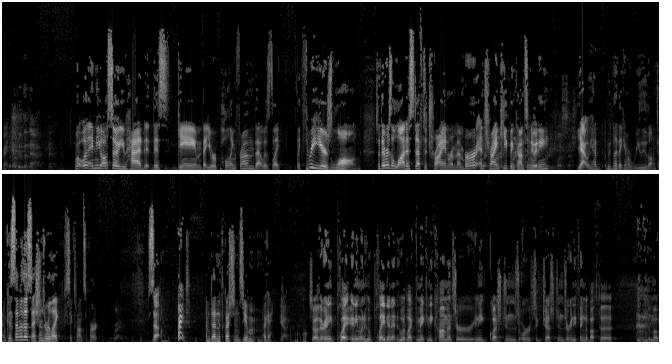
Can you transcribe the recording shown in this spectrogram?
Right. But other than that, no. Well, well, and you also you had this game that you were pulling from that was like like three years long. So there was a lot of stuff to try and remember and try and keep in continuity. Yeah, we had we played that game a really long time because some of those sessions were like six months apart. right. So, all right, I'm done with questions. Do you have, okay? Yeah. So, are there any play anyone who played in it who would like to make any comments or any questions or suggestions or anything about the the mo?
